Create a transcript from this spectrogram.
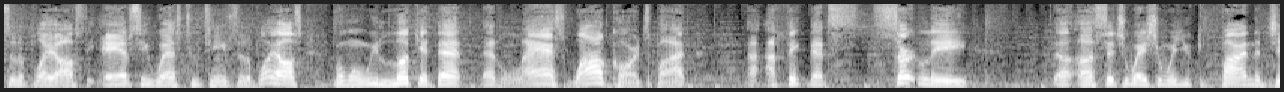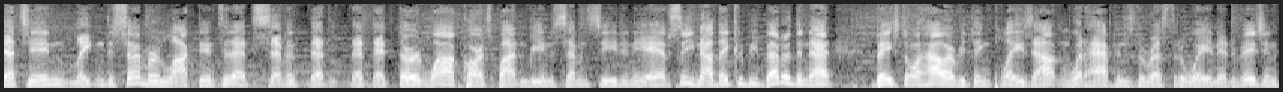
to the playoffs, the AFC West two teams to the playoffs. But when we look at that that last wild card spot, I, I think that's certainly a, a, situation where you can find the Jets in late in December, locked into that seventh, that, that that third wild card spot, and being the seventh seed in the AFC. Now they could be better than that based on how everything plays out and what happens the rest of the way in their division.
